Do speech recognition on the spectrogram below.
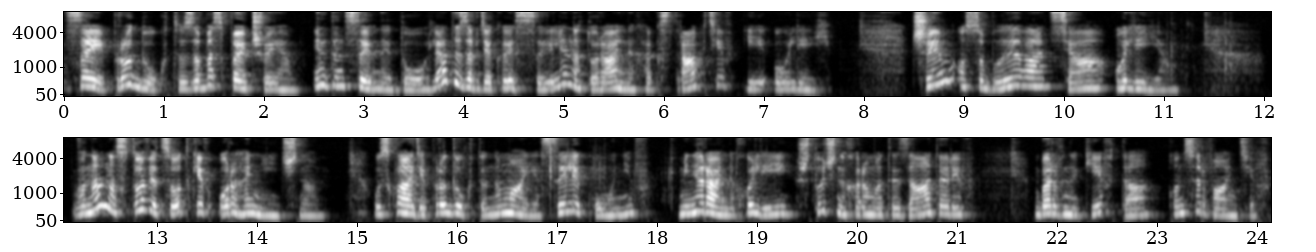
Цей продукт забезпечує інтенсивний догляд завдяки силі натуральних екстрактів і олій. Чим особлива ця олія? Вона на 100% органічна. У складі продукту немає силіконів, мінеральних олій, штучних ароматизаторів, барвників та консервантів.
